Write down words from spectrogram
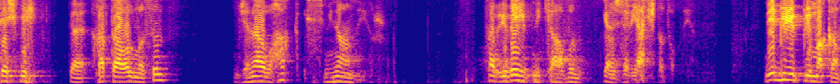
teşbih de hata olmasın. Cenab-ı Hak ismini anlıyor. Tabi Übey ibn Kâb'ın gözleri yaşla doluyor. Ne büyük bir makam.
